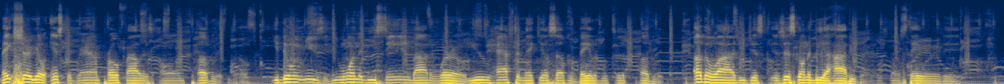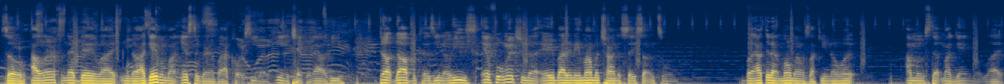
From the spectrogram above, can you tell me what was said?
make sure your Instagram profile is on public, bro. You're doing music. You want to be seen by the world. You have to make yourself available to the public. Otherwise, you just it's just gonna be a hobby, bro. It's gonna stay where it is. So I learned from that day, like, you know, I gave him my Instagram, but of course, you know, he didn't check it out. He ducked off because, you know, he's influential now. Everybody their mama trying to say something to him. But after that moment, I was like, you know what? I'm gonna step my game up. Like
